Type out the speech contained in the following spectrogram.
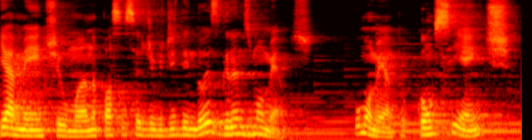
que a mente humana possa ser dividida em dois grandes momentos. O momento consciente,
